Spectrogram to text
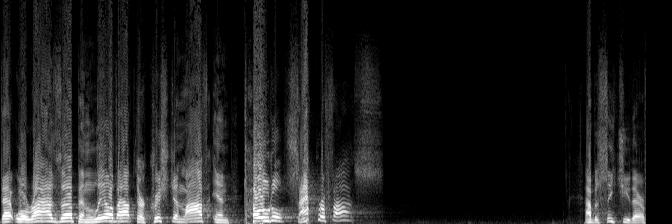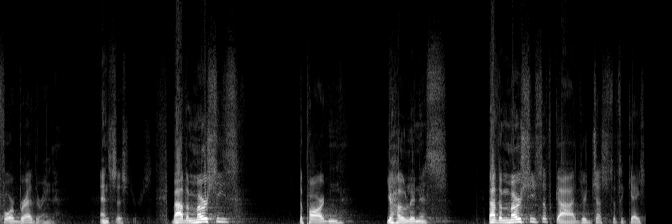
that will rise up and live out their Christian life in total sacrifice? I beseech you, therefore, brethren and sisters, by the mercies, the pardon, your holiness, by the mercies of God, your justification,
